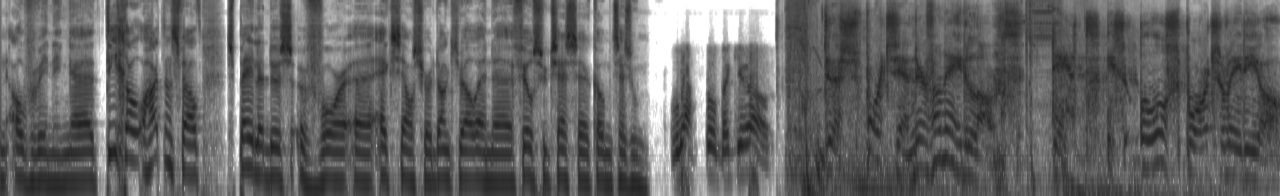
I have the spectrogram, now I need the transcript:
3-1 overwinning. Tigo Hartensveld, speler dus voor Excelsior. Dankjewel en veel succes komend seizoen. Ja, top, dankjewel. De sportzender van Nederland. Dit is All Sports Radio.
